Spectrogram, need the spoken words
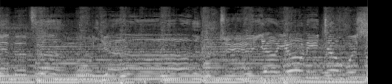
变得怎么样？只要有你就会是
